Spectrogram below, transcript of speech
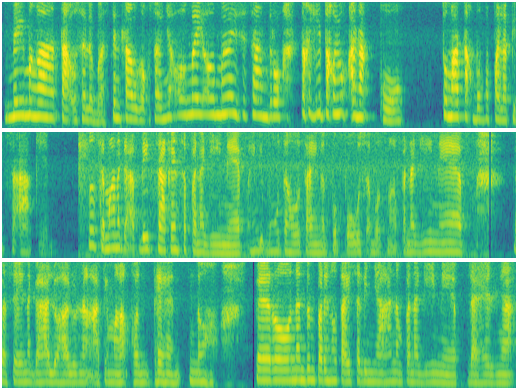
may mga tao sa labas, tinatawag ako sa kanya, oh my, oh my, si Sandro, nakikita ko yung anak ko, tumatakbo papalapit sa akin. So sa mga nag-update sa akin sa panaginip, hindi po ho tayo nagpo-post about mga panaginip kasi naghahalo-halo ng ating mga content, no? Pero nandun pa rin ho tayo sa linyahan ng panaginip dahil nga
